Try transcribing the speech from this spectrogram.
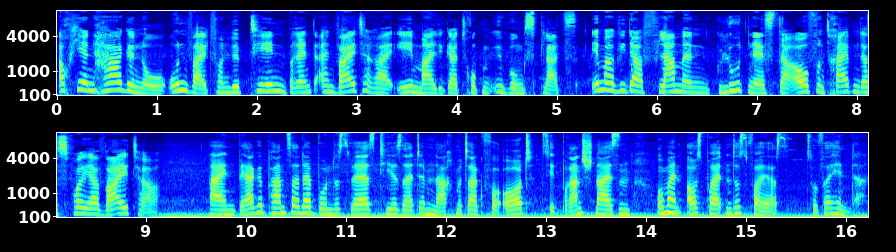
Auch hier in Hagenow, unweit von Lübten, brennt ein weiterer ehemaliger Truppenübungsplatz. Immer wieder Flammen, Glutnester auf und treiben das Feuer weiter. Ein Bergepanzer der Bundeswehr ist hier seit dem Nachmittag vor Ort, zieht Brandschneisen, um ein Ausbreiten des Feuers zu verhindern.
